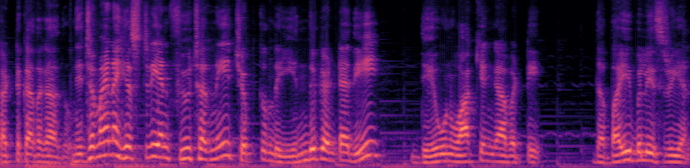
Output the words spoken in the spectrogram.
కట్టు కథ కాదు. నిజమైన హిస్టరీ అండ్ ఫ్యూచర్ని చెప్తుంది. ఎందుకంటే అది దేవుని వాక్యం కాబట్టి. The Bible is real.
